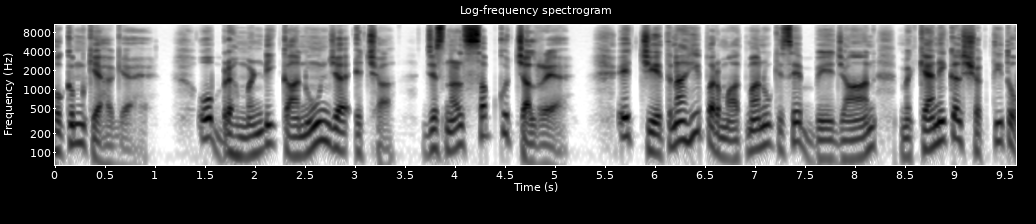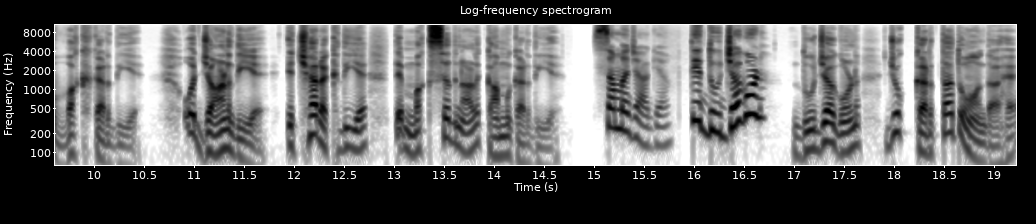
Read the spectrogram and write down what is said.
ਹੁਕਮ ਕਿਹਾ ਗਿਆ ਹੈ। ਉਹ ਬ੍ਰਹਮੰਡੀ ਕਾਨੂੰਨ ਜਾਂ ਇੱਛਾ ਜਿਸ ਨਾਲ ਸਭ ਕੁਝ ਚੱਲ ਰਿਹਾ ਹੈ। ਇਹ ਚੇਤਨਾ ਹੀ ਪਰਮਾਤਮਾ ਨੂੰ ਕਿਸੇ ਬੇਜਾਨ ਮਕੈਨੀਕਲ ਸ਼ਕਤੀ ਤੋਂ ਵੱਖ ਕਰਦੀ ਹੈ। ਉਹ ਜਾਣਦੀ ਹੈ ਇੱਛਾ ਰੱਖਦੀ ਹੈ ਤੇ ਮਕਸਦ ਨਾਲ ਕੰਮ ਕਰਦੀ ਹੈ। ਸਮਝ ਆ ਗਿਆ। ਤੇ ਦੂਜਾ ਗੁਣ? ਦੂਜਾ ਗੁਣ ਜੋ ਕਰਤਾ ਤੋਂ ਆਉਂਦਾ ਹੈ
